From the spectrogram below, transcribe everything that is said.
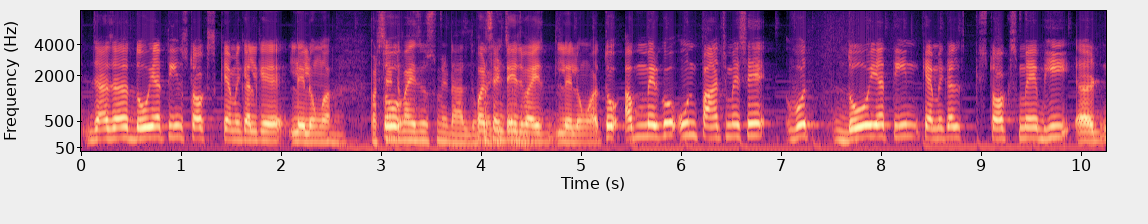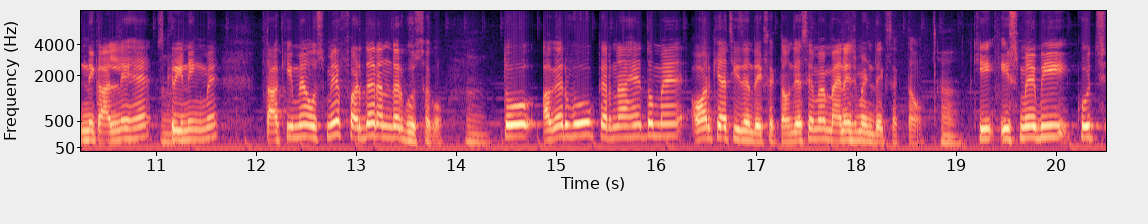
ज़्यादा से ज़्यादा दो या तीन स्टॉक्स केमिकल के ले लूँगा। परसेंट वाइज उसमें डाल दूँगा परसेंटेज वाइज ले लूँगा। तो अब मेरे को उन पाँच में से वो दो या तीन केमिकल स्टॉक्स में भी निकालने हैं स्क्रीनिंग में। ताकि मैं उसमें फर्दर अंदर घुस सकूँ। तो अगर वो करना है तो मैं और क्या चीज़ें देख सकता हूँ? जैसे मैं मैनेजमेंट देख सकता हूँ हाँ। कि इसमें भी कुछ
